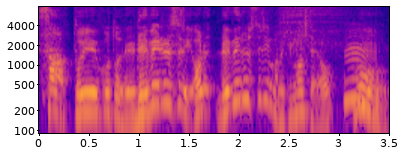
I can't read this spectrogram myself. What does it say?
さあということでレベル3あれ？レベル3まで来ましたよ、も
